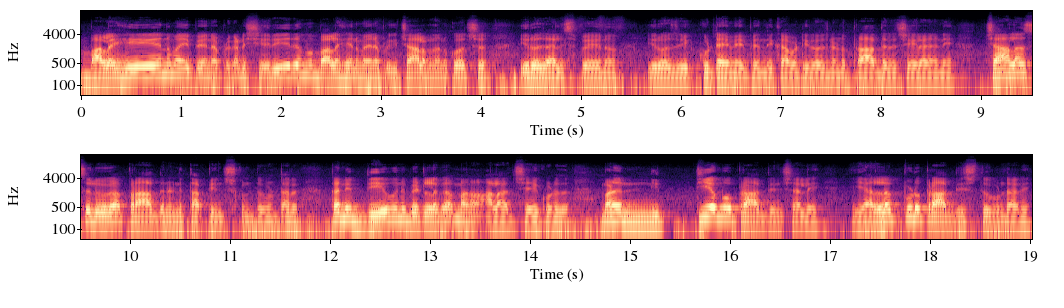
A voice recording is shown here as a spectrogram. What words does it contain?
బలహీనం అంటే శరీరం బలహీనమైనప్పటికీ చాలామంది అనుకోవచ్చు ఈరోజు అలసిపోయాను ఈరోజు ఎక్కువ టైం అయిపోయింది కాబట్టి ఈరోజు నేను ప్రార్థన చేయాలని చాలా సులువుగా ప్రార్థనని తప్పించుకుంటూ ఉంటారు. కానీ దేవుని బిడ్డలుగా మనం అలా చేయకూడదు. మనం నిత్యము ప్రార్థించాలి ఎల్లప్పుడూ ప్రార్థిస్తూ ఉండాలి.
